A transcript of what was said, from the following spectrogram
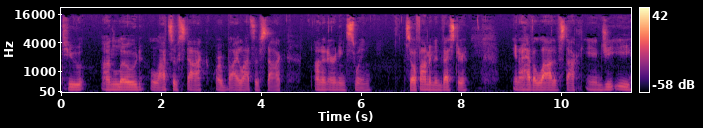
to unload lots of stock or buy lots of stock on an earnings swing. So if I'm an investor and I have a lot of stock in GE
